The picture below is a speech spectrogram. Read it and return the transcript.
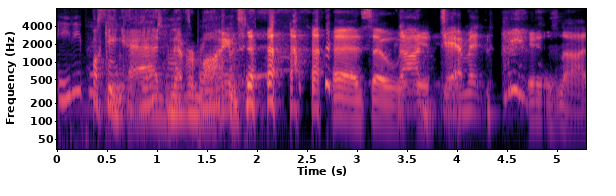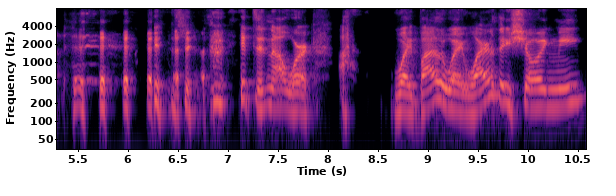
80% fucking ad. Never mind. so God it, damn it! it is not. it did not work. I- Wait, by the way, why are they showing me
